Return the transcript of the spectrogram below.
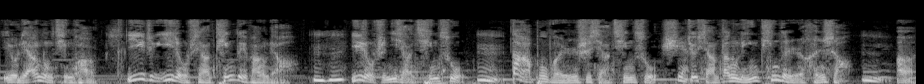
有两种情况，一这个一种是想听对方聊，嗯哼，一种是你想倾诉，嗯，大部分人是想倾诉，是。就想当聆听的人很少，嗯。啊，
